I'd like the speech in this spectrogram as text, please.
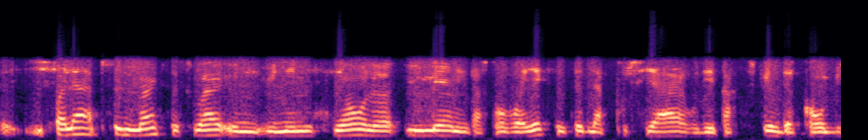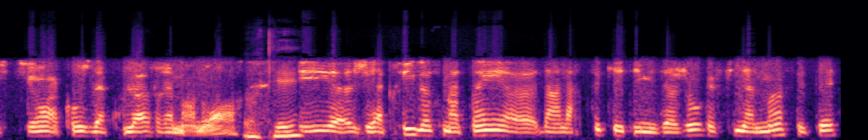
il fallait absolument que ce soit une, une émission là, humaine parce qu'on voyait que c'était de la poussière ou des particules de combustion à cause de la couleur vraiment noire. OK. Et euh, j'ai appris là ce matin euh, dans l'article qui a été mis à jour que finalement c'était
